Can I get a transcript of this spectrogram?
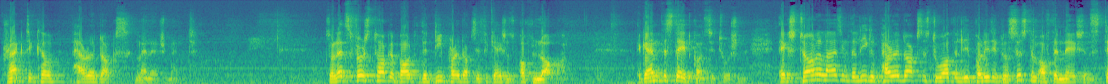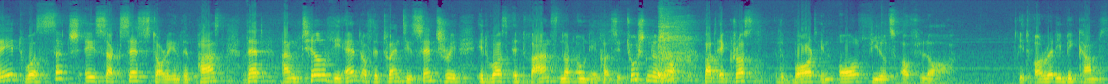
practical paradox management. So let's first talk about the deparadoxifications of law. Again, the state constitution. Externalizing the legal paradoxes toward the political system of the nation state was such a success story in the past that until the end of the 20th century it was advanced not only in constitutional law but across the board in all fields of law. It already becomes,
